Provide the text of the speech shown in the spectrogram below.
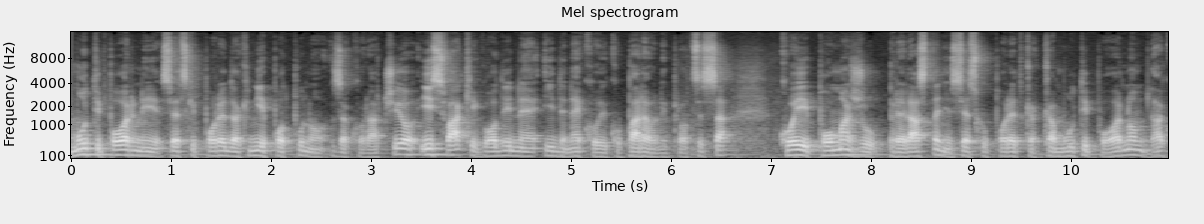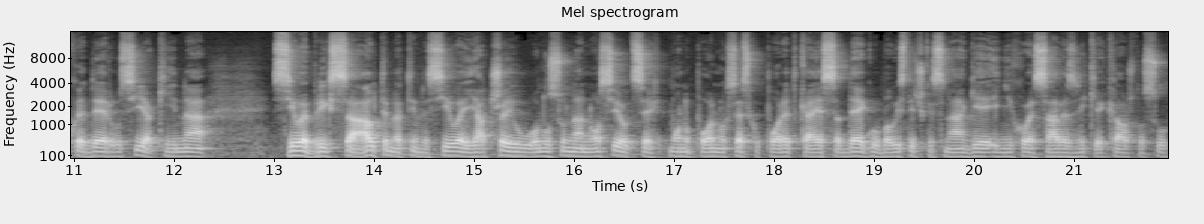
multipolarni svetski poredak nije potpuno zakoračio i svake godine ide nekoliko paralelnih procesa koji pomažu prerastanje svetskog poredka ka multipolarnom, dakle, gde je Rusija, Kina, sile BRICS-a, alternativne sile jačaju u odnosu na nosioce monopolarnog svetskog poredka, SAD, globalističke snage i njihove saveznike kao što su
